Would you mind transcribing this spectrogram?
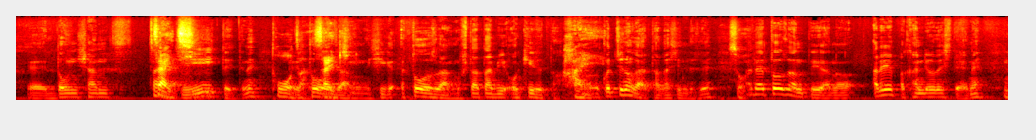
「えー、ドンシャン在地」と言ってね。東山東再起山東東山再び起きると、はい。こっちの方が正しいんですね。あれは東山というあのあれやっぱ官僚でしたよね、あ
